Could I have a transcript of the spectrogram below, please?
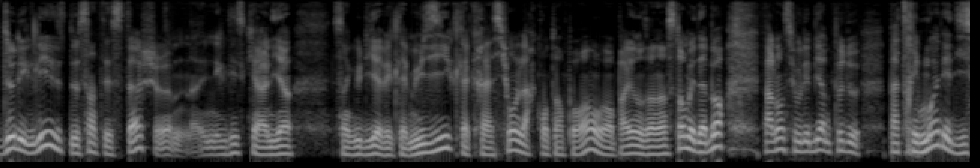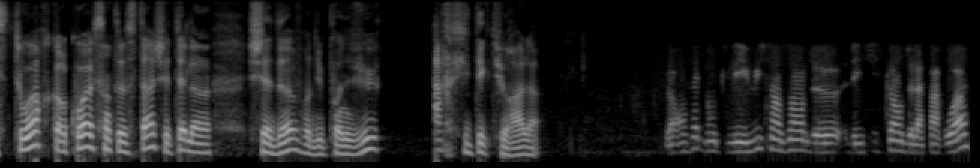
de l'église de Saint-Eustache, une église qui a un lien singulier avec la musique, la création, l'art contemporain. On va en parler dans un instant, mais d'abord, parlons, si vous voulez bien, un peu de patrimoine et d'histoire. Quand quoi Saint-Eustache est-elle un chef-d'œuvre du point de vue architectural alors en fait, donc les 800 ans de l'existence de la paroisse,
